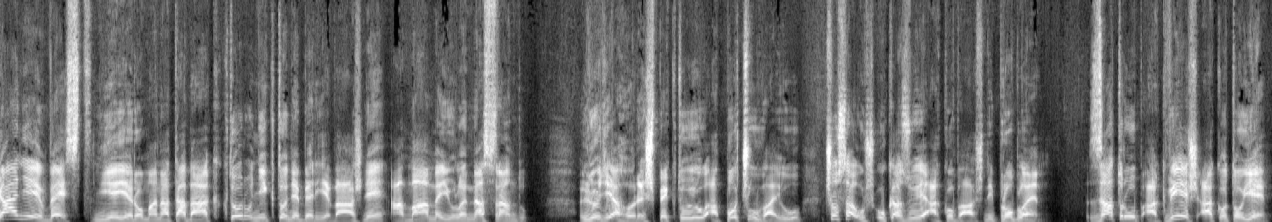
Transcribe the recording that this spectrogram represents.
Kanye West nie je Romana Tabák, ktorú nikto neberie vážne a máme ju len na srandu. Ľudia ho rešpektujú a počúvajú, čo sa už ukazuje ako vážny problém. Zatrúb, ak vieš, ako to je.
